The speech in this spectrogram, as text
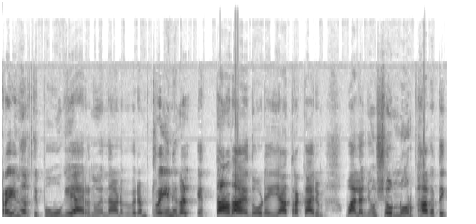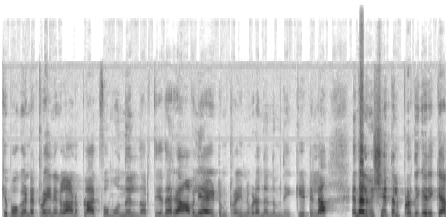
ട്രെയിൻ നിർത്തി പോവുകയായിരുന്നു എന്നാണ് വിവരം. ട്രെയിനുകൾ എത്താതായതോടെ യാത്രക്കാരും വലഞ്ഞു. ഷൊർണൂർ ഭാഗത്തേക്ക് പോകേണ്ട ട്രെയിനുകളാണ് പ്ലാറ്റ്ഫോം ഒന്നിൽ നിർത്തിയത്. രാവിലെ ആയിട്ടും ട്രെയിൻ ഇവിടെ നിന്നും നീക്കിയിട്ടില്ല. എന്നാൽ വിഷയത്തിൽ പ്രതികരിക്കാൻ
